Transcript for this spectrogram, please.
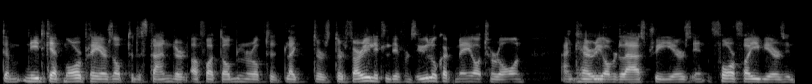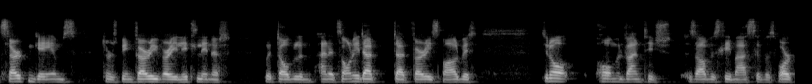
They need to get more players up to the standard of what Dublin are up to. Like there's there's very little difference. If you look at Mayo, Tyrone, and Kerry mm-hmm. over the last three years, in four or five years, in certain games, there's been very very little in it with Dublin, and it's only that that very small bit. You know, home advantage is obviously massive. It's worth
